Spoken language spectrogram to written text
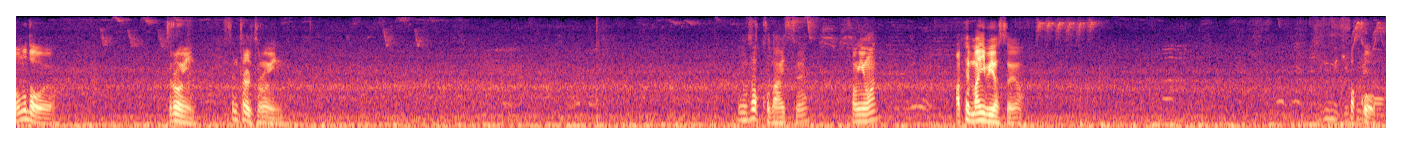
너무 더워요. 드로인 센트럴 드로인 홍석호 나이스. 정의원? 앞에 많이 비었어요. 기쁩니다.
